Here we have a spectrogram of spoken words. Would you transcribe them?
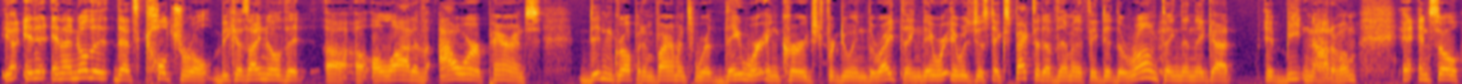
Yeah, and, and I know that that's cultural because I know that uh, a, a lot of our parents didn't grow up in environments where they were encouraged for doing the right thing. They were it was just expected of them, and if they did the wrong thing, then they got it beaten out of them. And so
